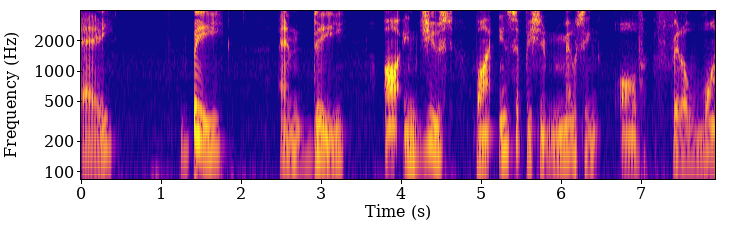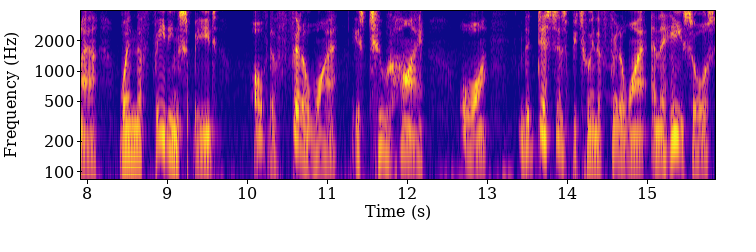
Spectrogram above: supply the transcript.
A, B and D are induced by insufficient melting of filler wire when the feeding speed of the filler wire is too high or the distance between the filler wire and the heat source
